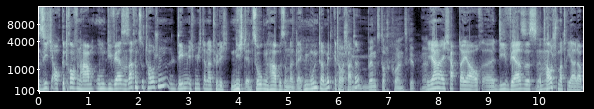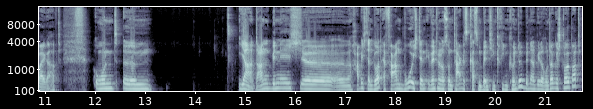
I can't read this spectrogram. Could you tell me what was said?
sich auch getroffen haben, um diverse Sachen zu tauschen, dem ich mich dann natürlich nicht entzogen habe, sondern gleich munter mitgetauscht hatte. Wenn es doch Coins gibt, ne? Ja, ich habe da ja auch äh, diverses äh, Tauschmaterial dabei gehabt. Und ähm, ja, dann bin ich, äh, äh, habe ich dann dort erfahren, wo ich denn eventuell noch so ein Tageskassenbändchen kriegen könnte. Bin dann wieder runtergestolpert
